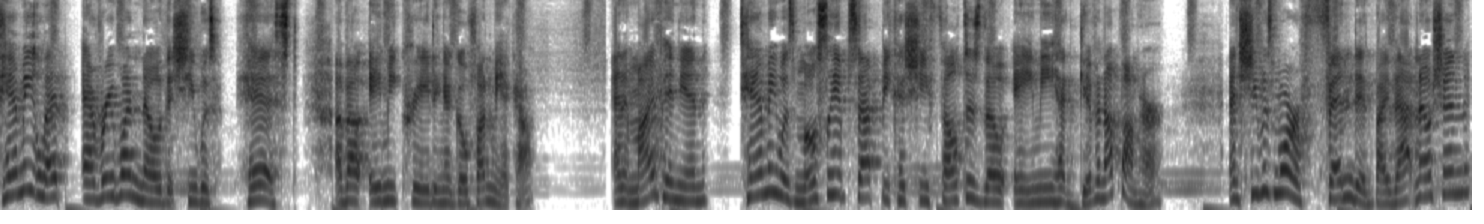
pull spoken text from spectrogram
Tammy let everyone know that she was pissed about Amy creating a GoFundMe account. And in my opinion, Tammy was mostly upset because she felt as though Amy had given up on her. And she was more offended by that notion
